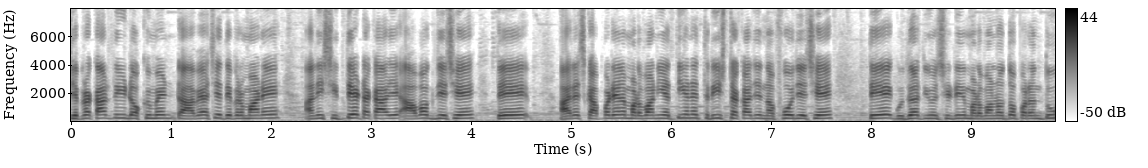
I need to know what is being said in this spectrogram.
જે પ્રકારથી ડોક્યુમેન્ટ આવ્યા છે તે પ્રમાણે આની સિત્તેર ટકા જે આવક જે છે તે આર એસ કાપડિયાને મળવાની હતી અને ત્રીસ ટકા જે નફો જે છે તે ગુજરાત યુનિવર્સિટીને મળવાનો હતો. પરંતુ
